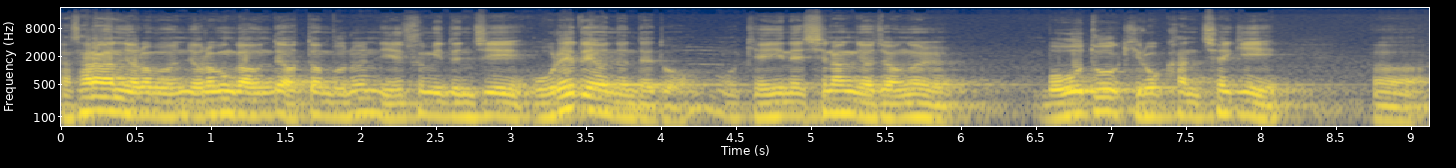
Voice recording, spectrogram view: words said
자, 사랑하는 여러분, 여러분 가운데 어떤 분은 예수 믿은 지 오래되었는데도 개인의 신앙 여정을 모두 기록한 책이 어,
